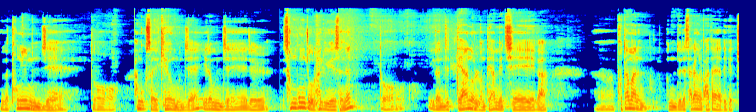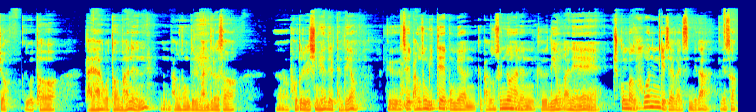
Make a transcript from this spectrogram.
우리가 통일 문제 또 한국 사회 개혁 문제 이런 문제를 성공적으로 하기 위해서는 또 이런 이제 대한 언론, 대한 매체가 어, 보다 많은 분들의 사랑을 받아야 되겠죠. 그리고 더 다양하고 더 많은 방송들을 만들어서 어, 보도를 열심히 해야 될 텐데요. 그 저희 방송 밑에 보면 그 방송 설명하는 그 내용 안에 주권방송 후원 계좌가 있습니다. 그래서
